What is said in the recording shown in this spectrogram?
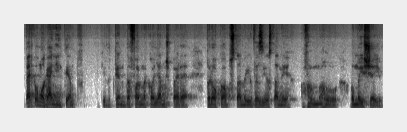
percam ou ganhem tempo, que depende da forma que olhamos para, para o copo, se está meio vazio, se está meio, ou, ou meio cheio.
